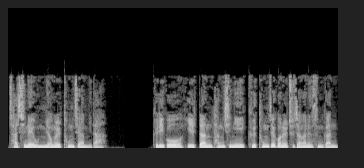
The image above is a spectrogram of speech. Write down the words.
자신의 운명을 통제합니다. 그리고 일단 당신이 그 통제권을 주장하는 순간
